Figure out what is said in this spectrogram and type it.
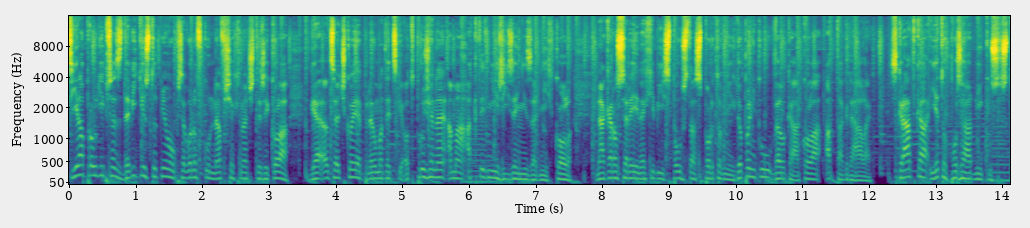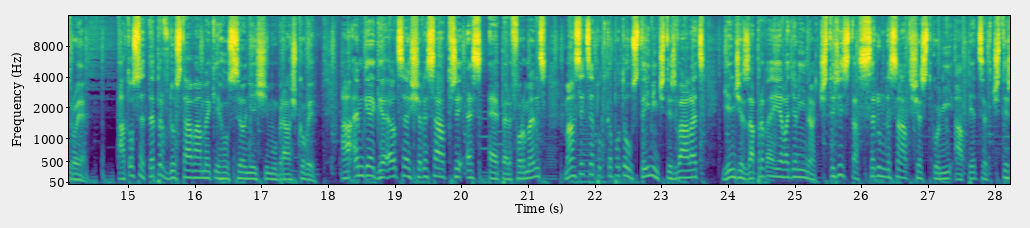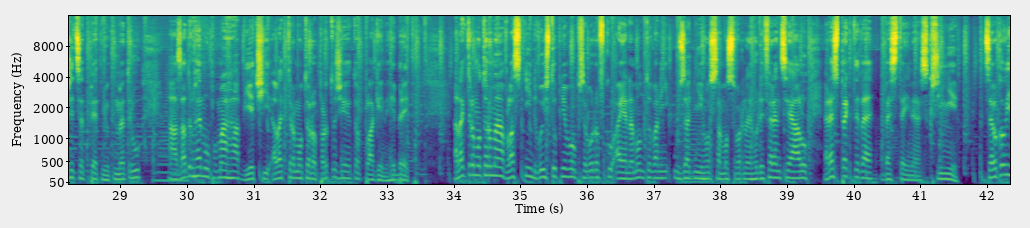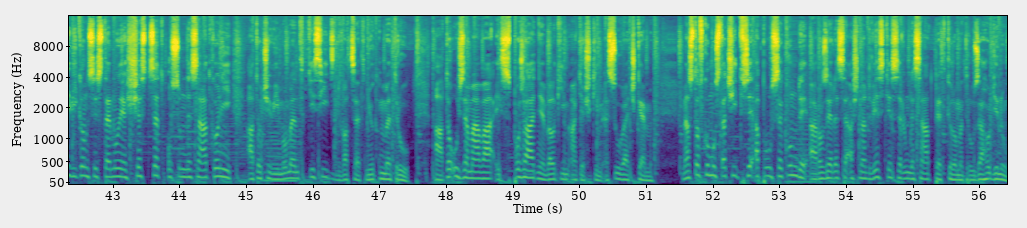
Síla proudí přes 9-stupňovou převodovku na všechna čtyři kola. GLC je pneumaticky odpružené a má aktivní řízení zadních kol. Na karoserii nechybí spousta sportovních doplňků, velká kola a tak dále. Zkrátka je to pořádný kus stroje. A to se teprve dostáváme k jeho silnějšímu bráškovi. AMG GLC 63 SE Performance má sice pod kapotou stejný čtyřválec, jenže za prvé je laděný na 476 koní a 545 Nm a za druhé mu pomáhá větší elektromotor, protože je to plug-in hybrid. Elektromotor má vlastní dvojstupňovou převodovku a je namontovaný u zadního samosvorného diferenciálu, respektive ve stejné skříni. Celkový výkon systému je 680 koní a točivý moment 1020 Nm. A to už zamává i s pořádně velkým a těžkým SUVčkem. Na stovku mu stačí 3,5 sekundy a rozjede se až na 275 km za hodinu.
